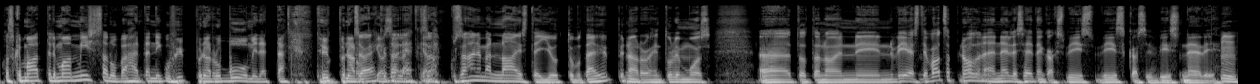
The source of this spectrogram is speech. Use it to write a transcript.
koska mä ajattelin, mä oon missannut vähän tämän niinku hyppynarubuumin, että Se on on tällä hetkellä. se, kun se on enemmän naisten juttu, mutta näihin hyppynaroihin tuli myös ää, tota noin, niin, viesti. WhatsApp 0447255854. Mm.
